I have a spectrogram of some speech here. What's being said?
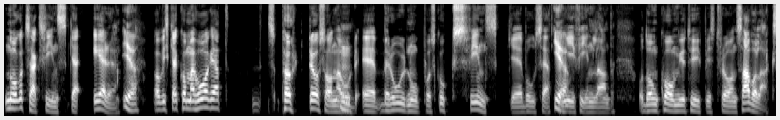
något slags finska är det. Ja. Och vi ska komma ihåg att pörte och sådana Mm. ord eh, beror nog på skogsfinsk eh, bosättning Ja. i Finland. Och de kom ju typiskt från Savolax.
